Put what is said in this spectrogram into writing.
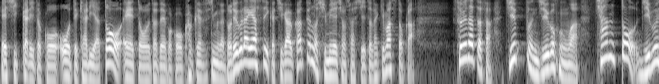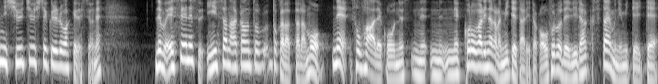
えしっかりとこう、大手キャリアと、えっ、と、例えばこう、格安シムがどれぐらい安いか違うかっていうのをシミュレーションさせていただきますとか、それだったらさ、10分15分は、ちゃんと自分に集中してくれるわけですよね。でも SNS、インスタのアカウントとかだったらもうね、ソファーでこうね、ね、ね寝っ転がりながら見てたりとか、お風呂でリラックスタイムに見ていて、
